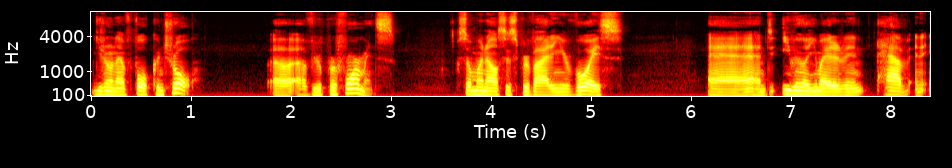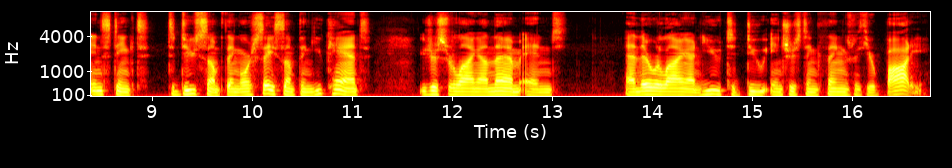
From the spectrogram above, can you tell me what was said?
you don't have full control uh, of your performance. Someone else is providing your voice, and even though you might have an instinct to do something or say something, you can't. You're just relying on them, and and they're relying on you to do interesting things with your body.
